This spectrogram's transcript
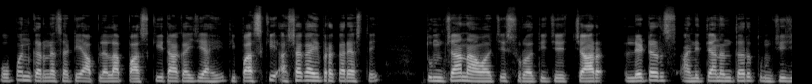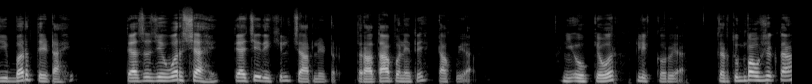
ओपन करण्यासाठी आपल्याला पासकी टाकायची आहे. ती पासकी अशा काही प्रकारे असते. तुमच्या नावाचे सुरुवातीचे चार लेटर्स आणि त्यानंतर तुमची जी बर्थ डेट आहे त्याचं जे वर्ष आहे त्याचे देखील चार लेटर तर आता आपण येथे टाकूया. आणि ओकेवर क्लिक करूया. तर तुम्ही पाहू शकता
